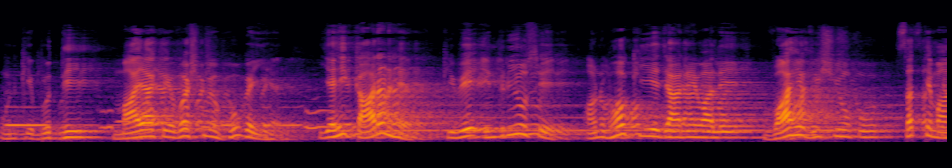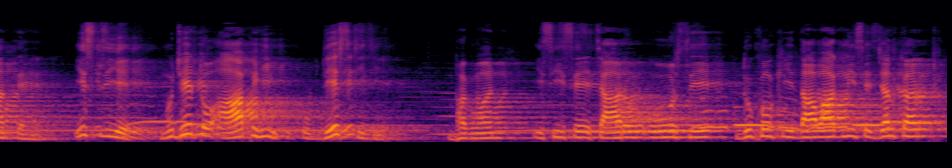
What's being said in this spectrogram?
उनकी बुद्धि माया के वश में हो गई है। यही कारण है कि वे इंद्रियों से अनुभव किए जाने वाले बाह्य विषयों को सत्य मानते हैं। इसलिए मुझे तो आप ही उपदेश कीजिए भगवान इसी से, चारों ओर से, दुखों की दावाग्नि से जलकर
